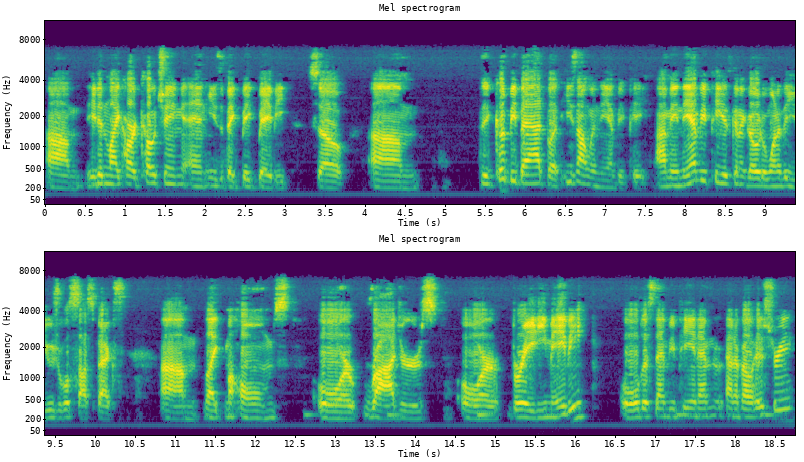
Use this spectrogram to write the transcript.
Um, he didn't like hard coaching, and he's a big, big baby. So um, it could be bad, but he's not winning the MVP. I mean, the MVP is going to go to one of the usual suspects, um, like Mahomes or Rodgers or Brady, maybe oldest MVP in NFL history.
